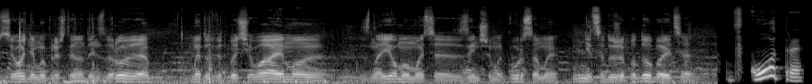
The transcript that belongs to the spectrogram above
Сьогодні ми прийшли на День здоров'я. Ми тут відпочиваємо, знайомимося з іншими курсами. Мені це дуже подобається. Вкотре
